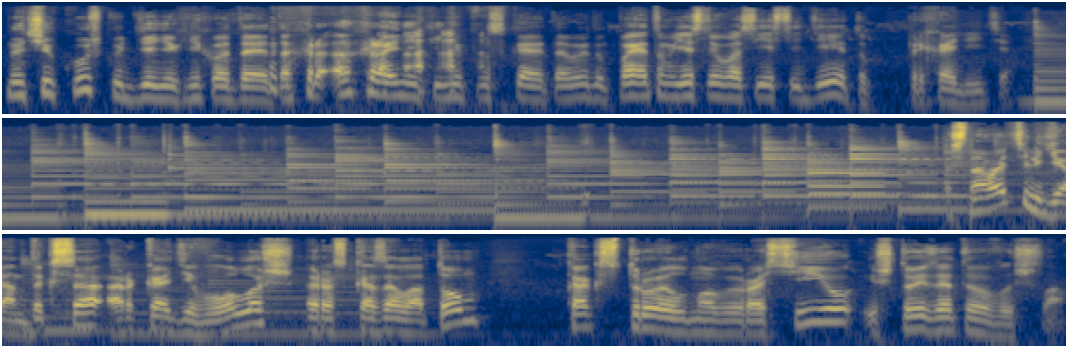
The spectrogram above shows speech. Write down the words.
на чекушку денег не хватает, охра- охранники не пускают, а вы... ду- Поэтому, если у вас есть идеи, то приходите. Основатель Яндекса Аркадий Волош рассказал о том, как строил новую Россию и что из этого вышло.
